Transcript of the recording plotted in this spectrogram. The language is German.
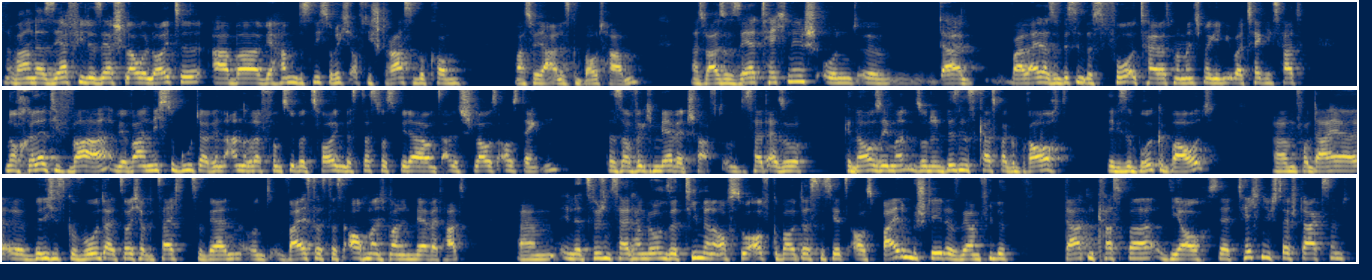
waren da sehr viele sehr schlaue Leute, aber wir haben das nicht so richtig auf die Straße bekommen, was wir da alles gebaut haben. Das war also sehr technisch und äh, da war leider so ein bisschen das Vorurteil, was man manchmal gegenüber Techies hat, noch relativ wahr. Wir waren nicht so gut darin, andere davon zu überzeugen, dass das, was wir da uns alles Schlaues ausdenken, dass es auch wirklich Mehrwert schafft. Und es hat also genauso jemanden, so einen Business-Casper gebraucht, der diese Brücke baut. Ähm, von daher äh, bin ich es gewohnt, als solcher bezeichnet zu werden und weiß, dass das auch manchmal einen Mehrwert hat. Ähm, in der Zwischenzeit haben wir unser Team dann auch so aufgebaut, dass es jetzt aus beidem besteht. Also wir haben viele Datenkasper, die auch sehr technisch sehr stark sind.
